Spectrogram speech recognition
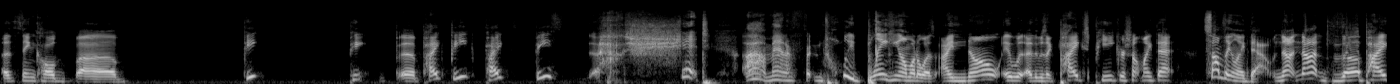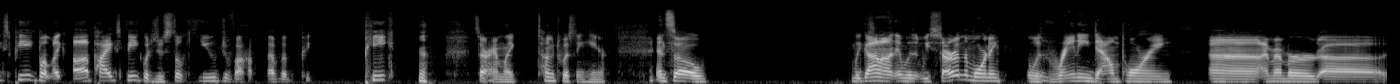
a thing called uh, Peak, Peak, uh, Pike Peak, Pike Peak. Ugh, shit. Ah, man, I'm totally blanking on what it was. I know it was. It was like Pikes Peak or something like that. Something like that. Not not the Pikes Peak, but like a Pikes Peak, which is still huge of a of a peak. Sorry, I'm like tongue twisting here. And so we got on. It was we started in the morning. It was raining, downpouring. Uh, I remember, uh,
